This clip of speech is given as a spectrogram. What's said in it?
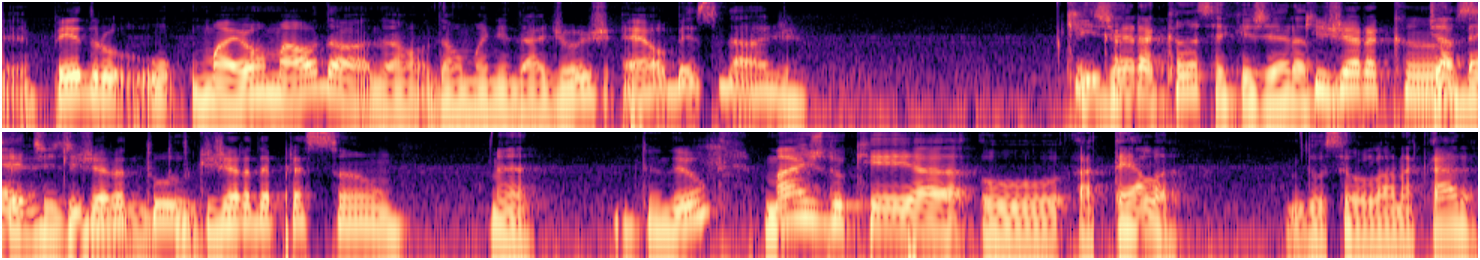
eh, Pedro, o maior mal da, da, da humanidade hoje é a obesidade. Que Quem ca- gera câncer, que gera. Que gera câncer, diabetes, que gera tudo. tudo, que gera depressão. É. Entendeu? Mais do que a, o- a tela do celular na cara.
